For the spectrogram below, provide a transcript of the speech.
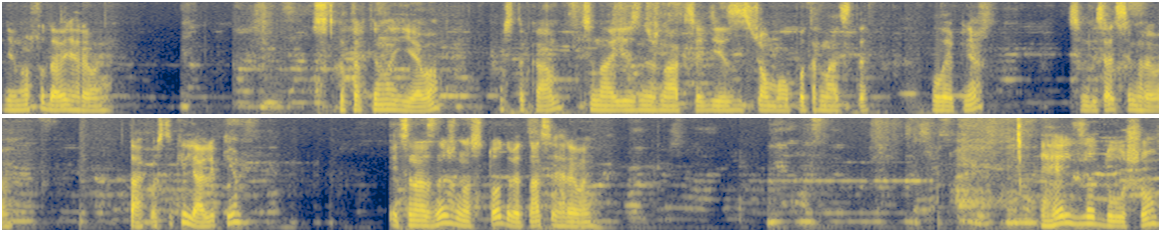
99 гривень. Скатертина Єва. Ось така. Ціна її знижена акція діє з 7 по 13 липня. 77 гривень. Так, ось такі ляльки. І ціна знижена 119 гривень. Гель для душу.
